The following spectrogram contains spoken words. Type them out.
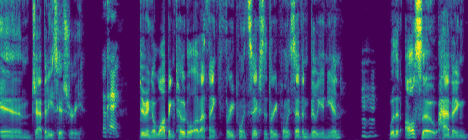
in Japanese history. Okay. doing a whopping total of I think 3.6 to 3.7 billion yen, Mm-hmm. with it also having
